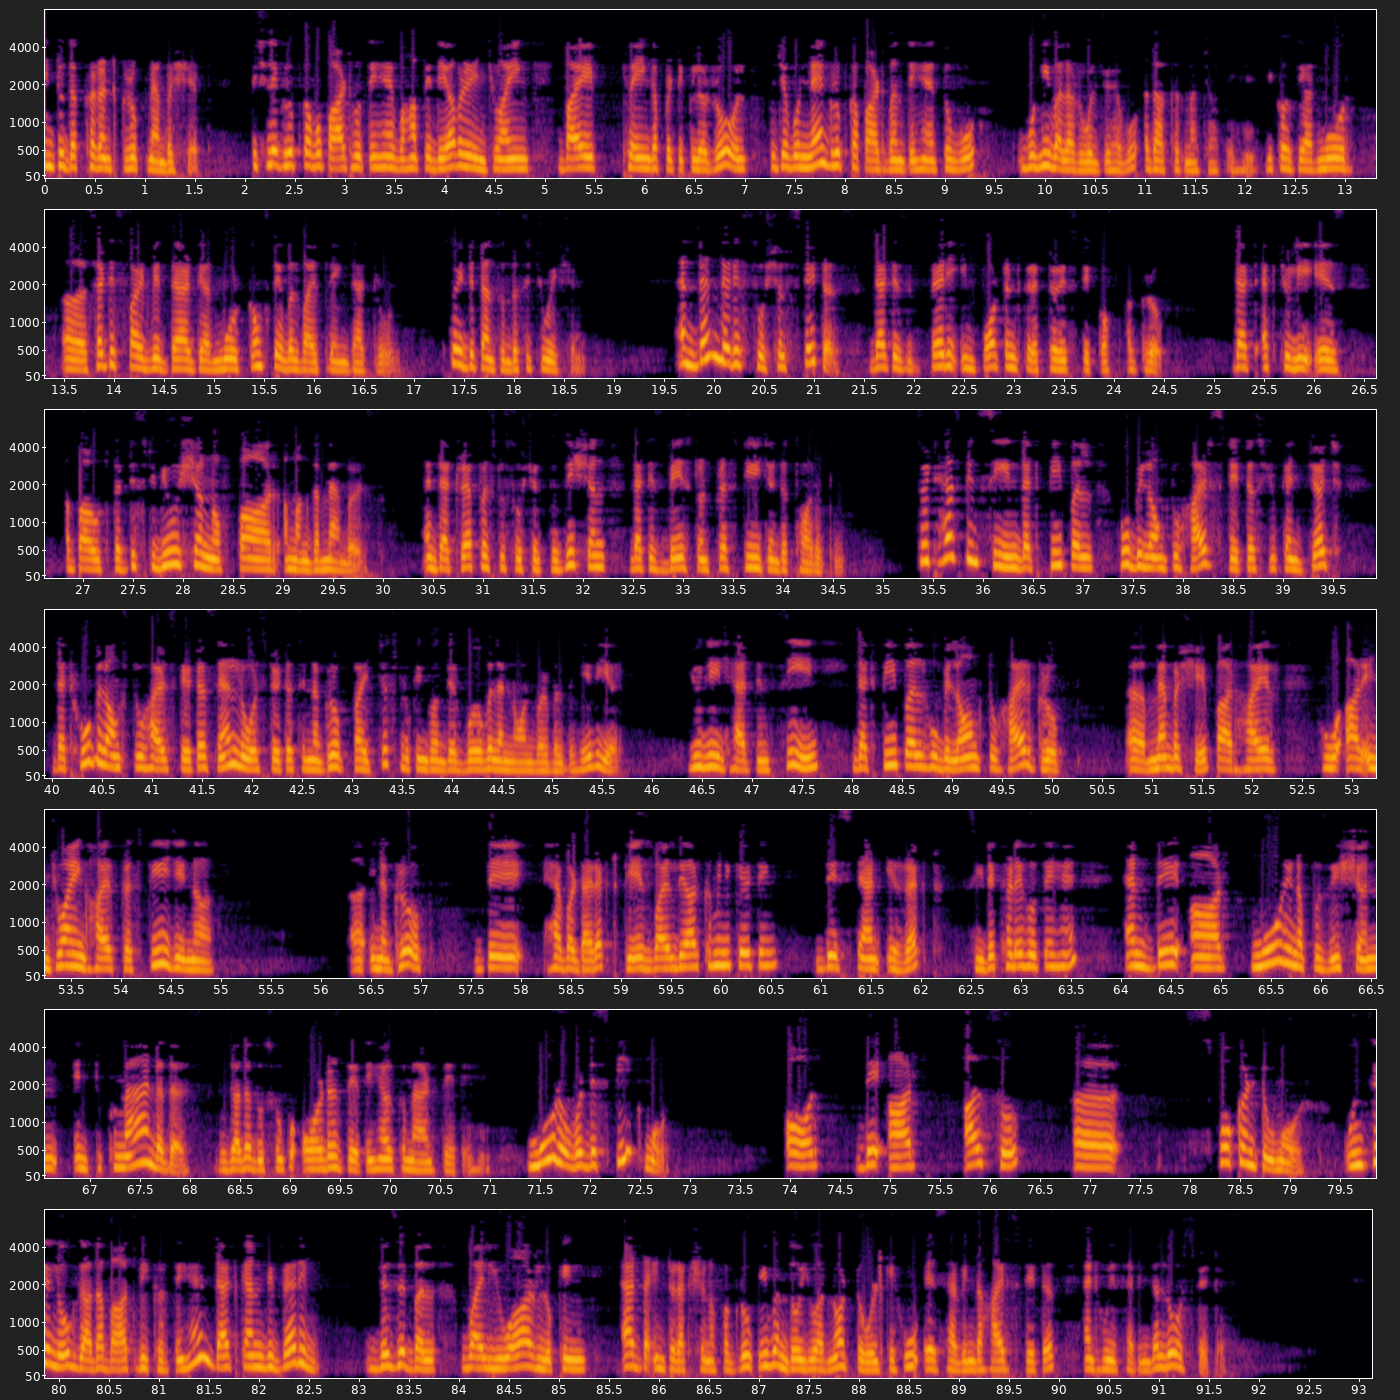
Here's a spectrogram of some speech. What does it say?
into the current group membership پچھلے گروپ کا وہ پارٹ ہوتے ہیں وہاں پہ they are enjoying by playing a particular role تو جب وہ نئے گروپ کا پارٹ بنتے ہیں تو وہ وہی والا رول جو ہے وہ ادا کرنا چاہتے ہیں because they are more satisfied with that they are more comfortable while playing that role so it depend and then there is social status that is very important characteristic of group that actually is about the distribution of power among the members positions and authority so it has seen that people belonging to higher status you can جج that belongs and lower group by just looking on their verbal and non verbal you lead that people belonging to higher group membership enjoying higher prestige group they he direct gaze while they are communicating they stand erect سیدھے کھڑے ہوتے ہیں and they are more in positioned others وہ زیادہ دوسروں کو orders دیتے ہیں اور کمانڈس دیتے ہیں moreover they speak more اور they are also spoken to more ان سے لوگ زیادہ بات بھی کرتے ہیں that can be very visible while you are looking at the interaction of a group even though you are not told کہ who is having the higher status and who is having the lower status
